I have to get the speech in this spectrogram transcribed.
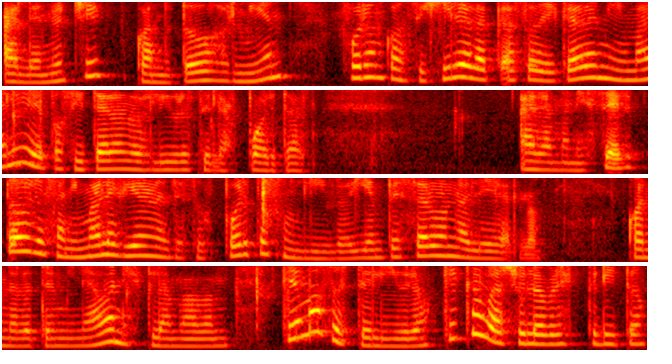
A la noche, cuando todos dormían, fueron con sigilo a la casa de cada animal y depositaron los libros en las puertas. Al amanecer, todos los animales vieron entre sus puertas un libro y empezaron a leerlo. Cuando lo terminaban exclamaban ¡Qué hermoso este libro! ¿Qué caballo lo habrá escrito?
